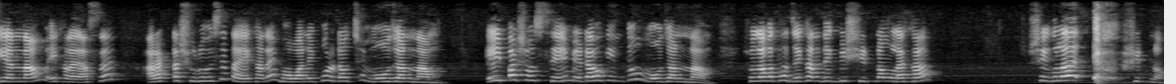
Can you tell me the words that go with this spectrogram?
ইয়ের নাম এখানে আছে আর একটা শুরু হয়েছে, তাই এখানে ভবানীপুর, এটা হচ্ছে মৌজার নাম। এই পাশেও সেম এটাও কিন্তু মৌজার নাম। সোজা কথা যেখানে দেখবি শীট নং লেখা সেগুলা নং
